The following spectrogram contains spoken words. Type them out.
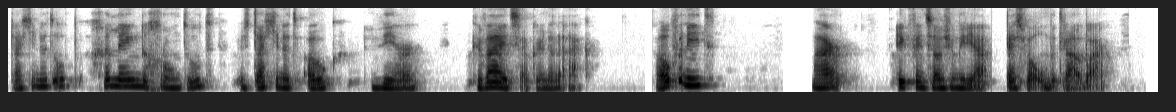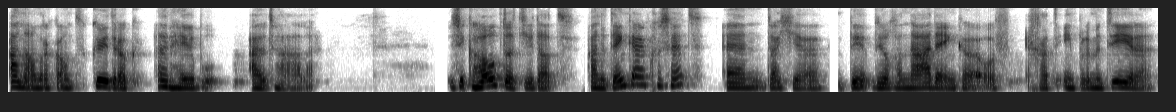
dat je het op geleende grond doet. Dus dat je het ook weer kwijt zou kunnen raken. Hopen niet. Maar ik vind social media best wel onbetrouwbaar. Aan de andere kant kun je er ook een heleboel uithalen. Dus ik hoop dat je dat aan het denken hebt gezet en dat je wil gaan nadenken of gaat implementeren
